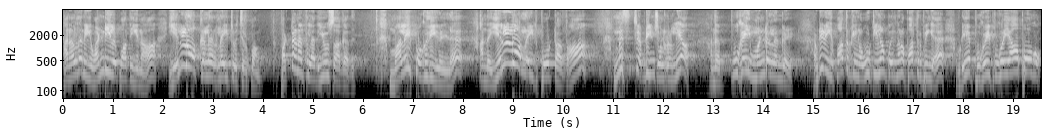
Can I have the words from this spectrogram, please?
அதனால தான் நீங்கள் வண்டியில் பார்த்தீங்கன்னா எல்லோ கலர் லைட் வச்சுருப்பாங்க. பட்டணத்தில் அது யூஸ் ஆகாது. மலைப்பகுதிகளில் அந்த எல்லோ லைட் போட்டால் தான் மிஸ்ட் அப்படின்னு சொல்கிறோம் இல்லையா? அந்த புகை மண்டலங்கள். அப்படியே நீங்கள் பார்த்துருக்கீங்களா? ஊட்டிலாம் போயிருந்தா பார்த்துருப்பீங்க. அப்படியே புகை புகையாக போகும்.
